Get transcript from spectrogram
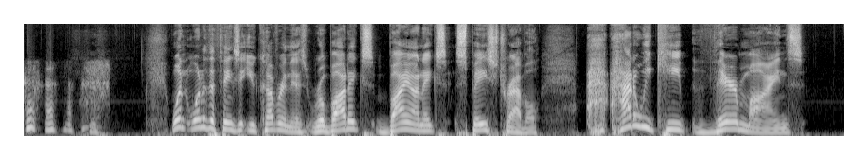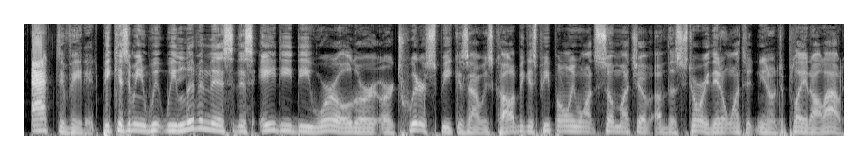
one one of the things that you cover in this robotics, bionics, space travel. H- how do we keep their minds activated. Because i mean we, we live in this this add world or, or twitter speak as i always call it because people only want so much of, of the story. They don't want to you know to play it all out.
